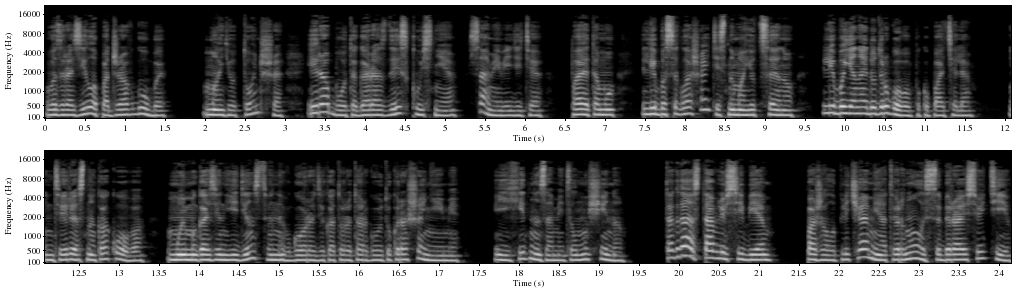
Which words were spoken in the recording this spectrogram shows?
возразила, поджав губы. «Мое тоньше и работа гораздо искуснее, сами видите. Поэтому либо соглашайтесь на мою цену, либо я найду другого покупателя». «Интересно, какого? Мой магазин единственный в городе, который торгует украшениями», — ехидно заметил мужчина. «Тогда оставлю себе», — пожала плечами и отвернулась, собираясь уйти.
